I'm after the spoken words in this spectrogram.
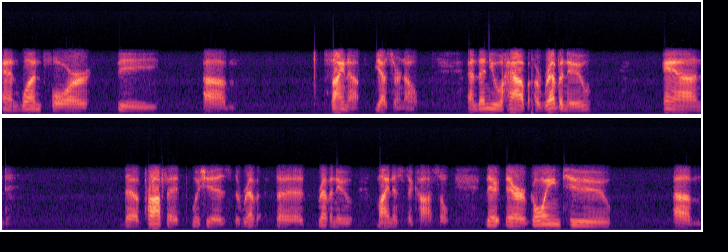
and one for the um, sign up yes or no, and then you will have a revenue and the profit, which is the rev the revenue minus the cost. So they're they're going to um,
